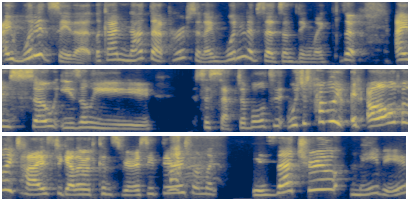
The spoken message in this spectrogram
I mm-hmm. wouldn't say that. Like I'm not that person. I wouldn't have said something like that. I'm so easily susceptible to which is probably it all probably ties together with conspiracy theories where i'm like is that true? Maybe.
